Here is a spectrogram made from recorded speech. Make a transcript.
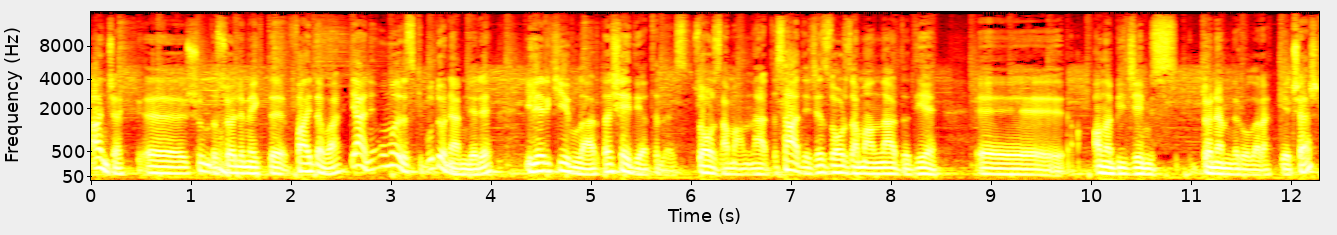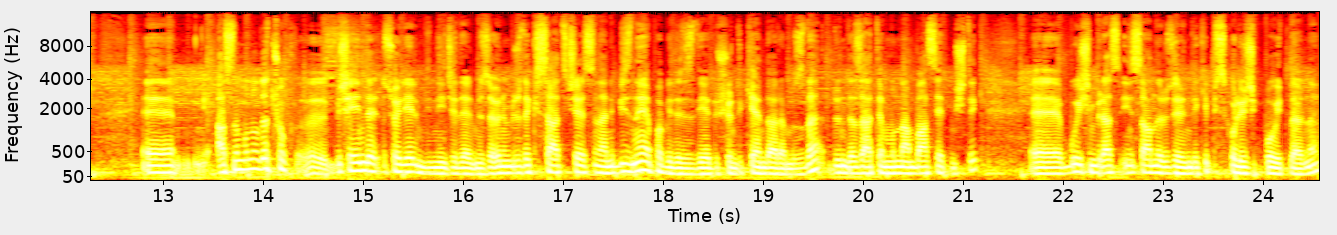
Ancak e, şunu da söylemekte fayda var. Yani umarız ki bu dönemleri ileriki yıllarda şey diye hatırlarız. Zor zamanlarda sadece zor zamanlarda diye e, anabileceğimiz dönemler olarak geçer. E, aslında bunu da çok e, bir şeyini de söyleyelim dinleyicilerimize. Önümüzdeki saat içerisinde hani biz ne yapabiliriz diye düşündük kendi aramızda. Dün de zaten bundan bahsetmiştik. E, bu işin biraz insanlar üzerindeki psikolojik boyutlarını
